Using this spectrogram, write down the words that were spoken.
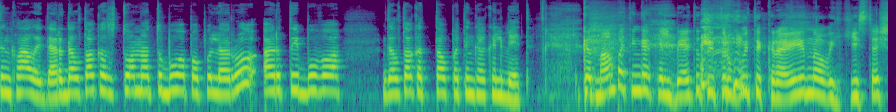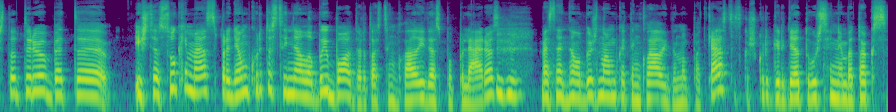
tinklalaidę. Ar dėl to, kad tuo metu buvo populiaru, ar tai buvo dėl to, kad tau patinka kalbėti? Kad man patinka kalbėti, tai turbūt tikrai nuo vaikystės šitą turiu, bet iš tiesų kai mes pradėjom kurtis tai nelabai buvo dar tos tinklalaidės populiarios mhm. mes net nelabai žinom kad tinklalaidė nu podkestas kažkur girdėta užsieny bet toks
